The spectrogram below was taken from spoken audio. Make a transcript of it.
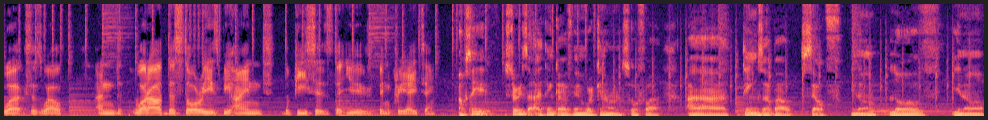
works as well. And what are the stories behind the pieces that you've been creating? I'll say stories that I think I've been working on so far are things about self, you know, love, you know,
